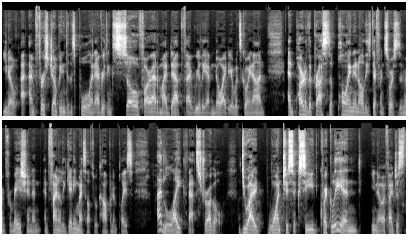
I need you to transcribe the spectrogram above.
you know, I, am first jumping into this pool and everything's so far out of my depth, I really have no idea what's going on. And part of the process of pulling in all these different sources of information and, and finally getting myself to a competent place, I like that struggle. Do I want to succeed quickly? And, you know, if I just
